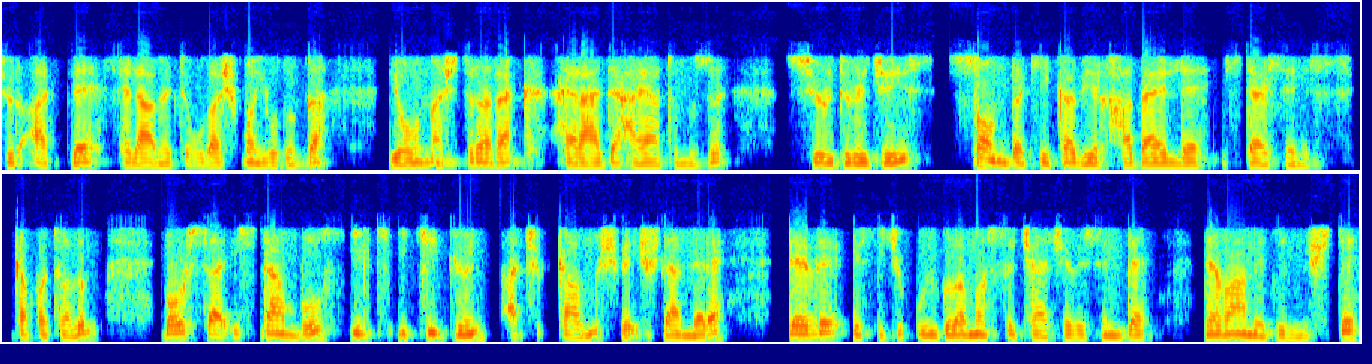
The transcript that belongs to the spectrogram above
süratle selamete ulaşma yolunda yoğunlaştırarak herhalde hayatımızı sürdüreceğiz. Son dakika bir haberle isterseniz kapatalım. Borsa İstanbul ilk iki gün açık kalmış ve işlemlere devre kesici uygulaması çerçevesinde devam edilmişti.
